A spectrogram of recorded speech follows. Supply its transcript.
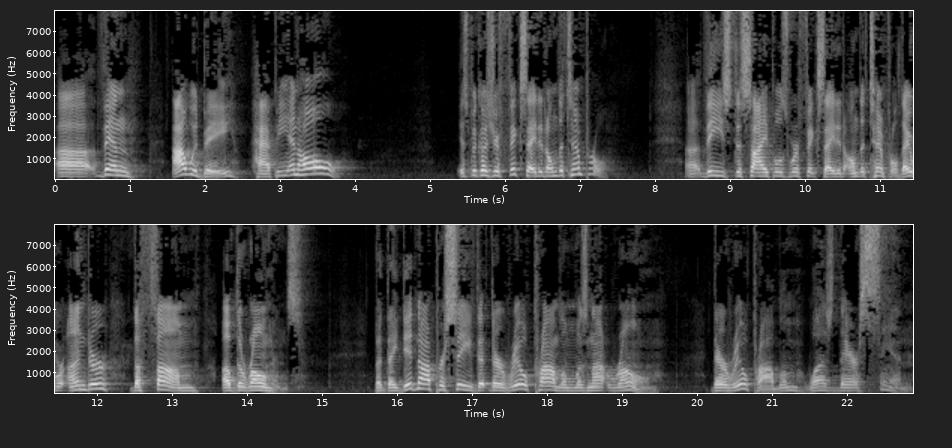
uh, then I would be happy and whole. It's because you're fixated on the temporal. Uh, these disciples were fixated on the temporal. They were under the thumb of the Romans. But they did not perceive that their real problem was not Rome. Their real problem was their sin.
